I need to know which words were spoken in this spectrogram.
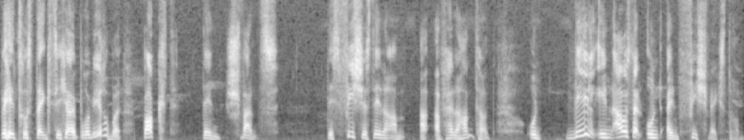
Petrus denkt sich, ja, probiere mal. Packt den Schwanz des Fisches, den er am, auf seiner Hand hat, und will ihn ausleihen und ein Fisch wächst dran.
